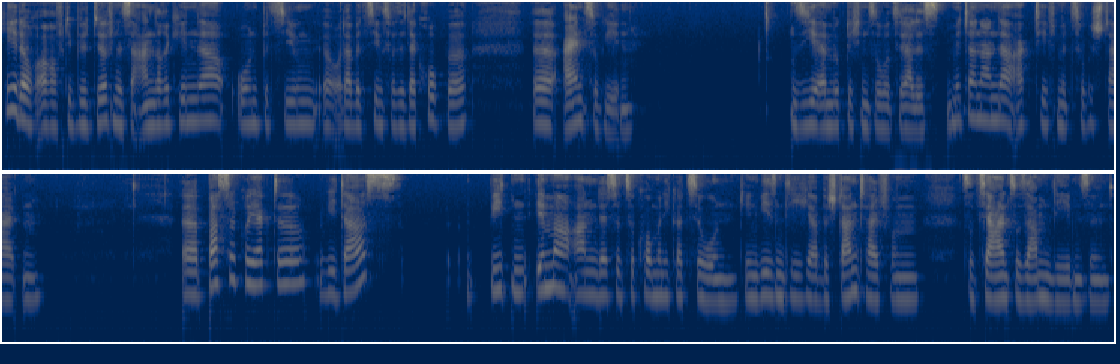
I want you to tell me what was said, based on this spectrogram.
jedoch auch auf die Bedürfnisse anderer Kinder und Beziehung, äh, oder beziehungsweise der Gruppe äh, einzugehen. Sie ermöglichen soziales Miteinander aktiv mitzugestalten. Äh, Bastelprojekte wie das bieten immer Anlässe zur Kommunikation, die ein wesentlicher Bestandteil vom sozialen Zusammenleben sind.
